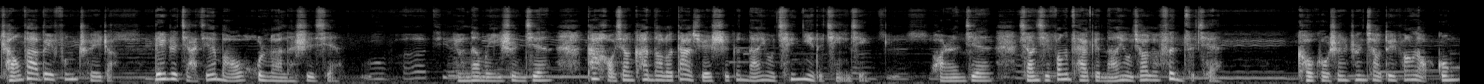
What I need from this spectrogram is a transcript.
长发被风吹着，连着假睫毛混乱了视线。有那么一瞬间，她好像看到了大学时跟男友亲昵的情景，恍然间想起方才给男友交了份子钱，口口声声叫对方老公，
